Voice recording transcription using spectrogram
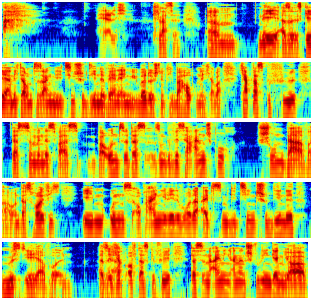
Ah, herrlich. Klasse. Ähm, Nee, also es geht ja nicht darum zu sagen, Medizinstudierende wären irgendwie überdurchschnittlich, überhaupt nicht. Aber ich habe das Gefühl, dass zumindest war es bei uns so, dass so ein gewisser Anspruch schon da war und dass häufig eben uns auch eingeredet wurde, als Medizinstudierende müsst ihr ja wollen. Also ja. ich habe oft das Gefühl, dass in einigen anderen Studiengängen, ja,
